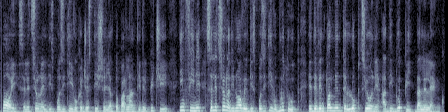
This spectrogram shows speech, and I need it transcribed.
poi seleziona il dispositivo che gestisce gli altoparlanti del PC, infine seleziona di nuovo il dispositivo Bluetooth ed eventualmente l'opzione ad di 2P dall'elenco.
